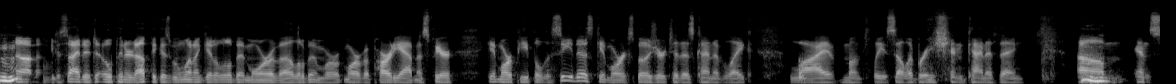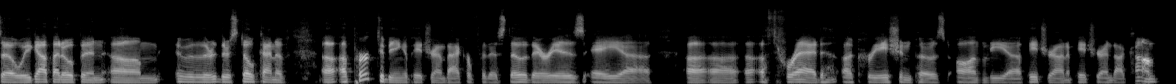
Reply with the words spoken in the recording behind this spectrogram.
Mhm. Um, we decided to open it up because we want to get a little bit more of a, a little bit more more of a party atmosphere, get more people to see this, get more exposure to this kind of like live monthly celebration kind of thing. Mhm. Um, and so we got that open. Um, there, there's still kind of uh, a perk to being a Patreon backer for this, though. There is a uh, a, a, a thread, a creation post on the uh, Patreon at patreon.com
